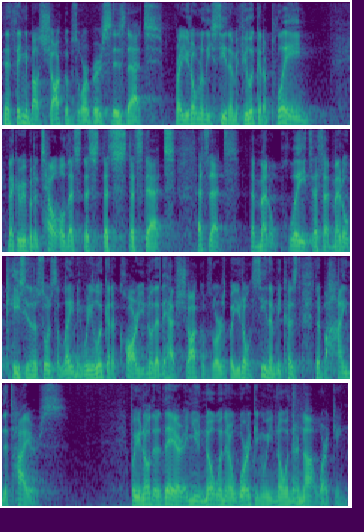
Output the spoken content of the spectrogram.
The thing about shock absorbers is that, right, you don't really see them. If you look at a plane, going to be able to tell, oh, that's, that's, that's, that's, that, that's that, that metal plate, that's that metal casing that absorbs the lightning. When you look at a car, you know that they have shock absorbers, but you don't see them because they're behind the tires. But you know they're there, and you know when they're working and you know when they're not working.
